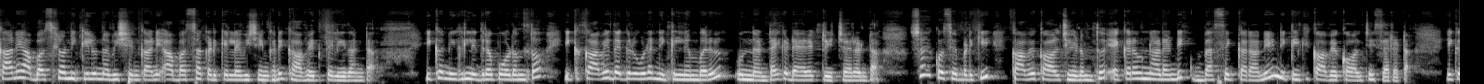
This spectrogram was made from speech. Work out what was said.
కానీ ఆ బస్సులో నిఖిల్ ఉన్న విషయం కానీ ఆ బస్సు అక్కడికి వెళ్ళే విషయం కానీ కావ్యకి తెలియదంట. ఇక నిఖిల్ నిద్రపోవడంతో ఇక కావ్య దగ్గర కూడా నిఖిల్ నెంబరు ఉందంట. ఇక డైరెక్టర్ ఇచ్చారంట. సో ఎక్కువసేపటికి కావ్య కాల్ చేయడంతో ఎక్కడ ఉన్నాడండి? బస్ ఎక్కరా అని నిఖిల్కి కావ్య కాల్ చేశారట. ఇక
